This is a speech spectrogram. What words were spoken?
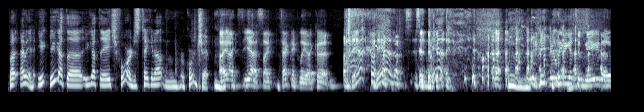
But i mean you, you got the you got the h4 just take it out and record shit I, I yes, I technically I could. Dan, Dan, is it Dan? You're leaving it to me to.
